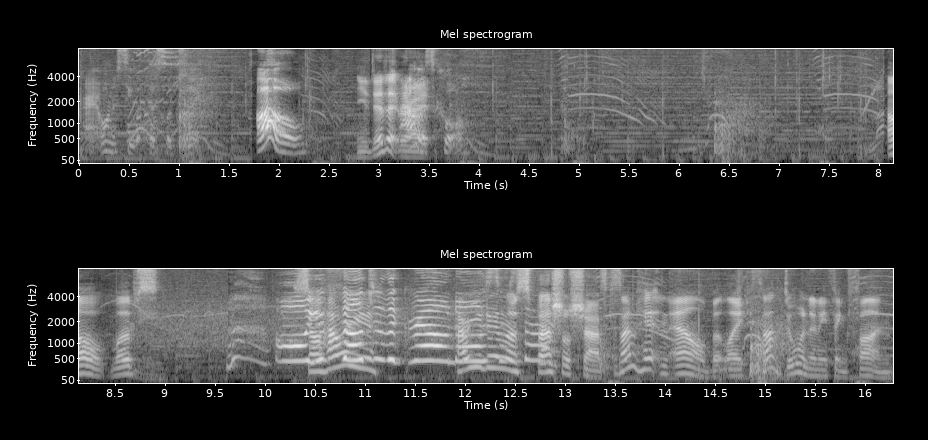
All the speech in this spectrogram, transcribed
Alright, I want to see what this looks like. Oh! You did it That right. was cool. Oh, whoops. Oh, So you how are fell you- to the ground. How are Oh, you doing those special shots? Because I'm hitting L, but like, it's not doing anything fun.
